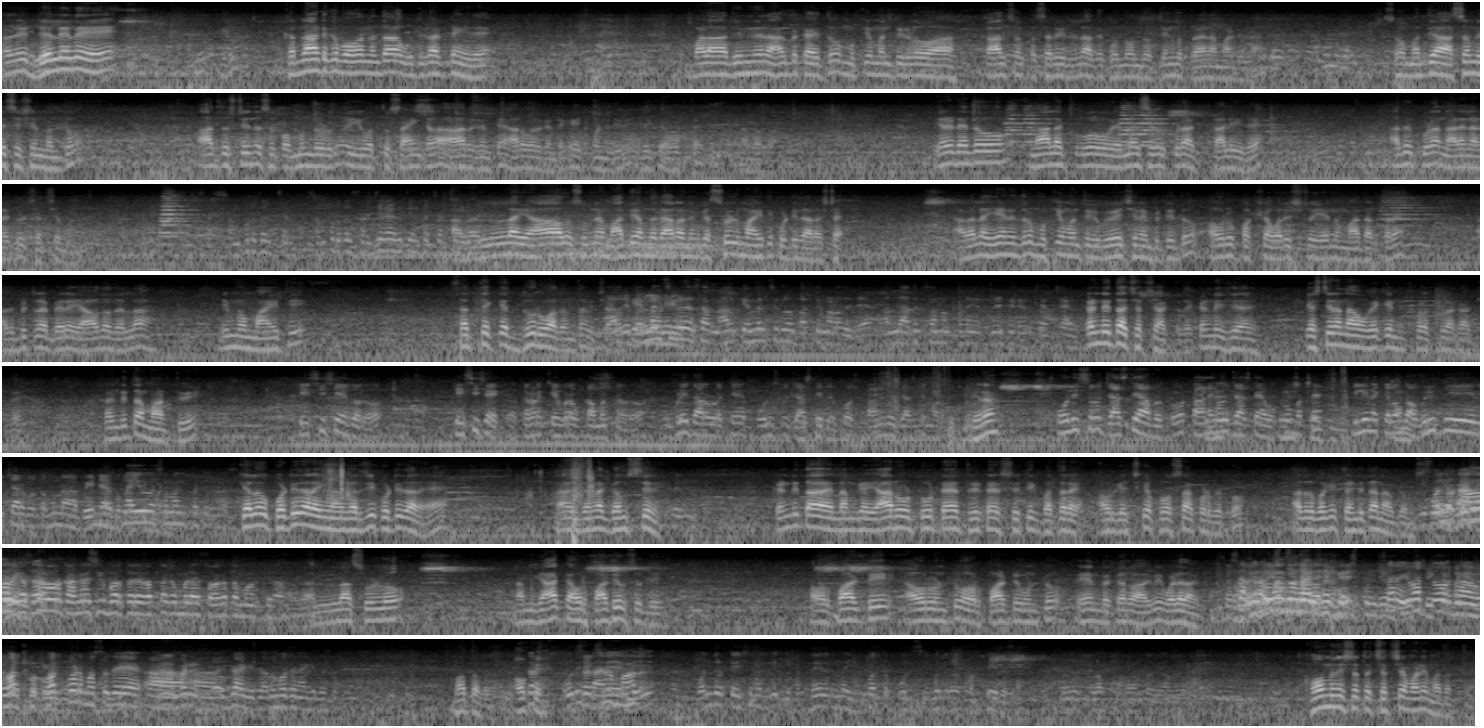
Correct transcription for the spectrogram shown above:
ನೋಡಿ ಡೆಲ್ಲಿಲಿ ಕರ್ನಾಟಕ ಭವನ್ ಅಂತ ಉದ್ಘಾಟನೆ ಇದೆ. ಭಾಳ ದಿನದಿಂದ ಆಗಬೇಕಾಯಿತು. ಮುಖ್ಯಮಂತ್ರಿಗಳು ಆ ಕಾಲು ಸ್ವಲ್ಪ ಸರಿ ಇರಲಿಲ್ಲ. ಅದಕ್ಕೆ ಒಂದೊಂದು ತಿಂಗಳು ಪ್ರಯಾಣ ಮಾಡಿಲ್ಲ. ಸೊ ಮಧ್ಯ ಅಸೆಂಬ್ಲಿ ಸೆಷನ್ ಬಂತು. ಆ ದೃಷ್ಟಿಯಿಂದ ಸ್ವಲ್ಪ ಮುಂದೂಡಿದು ಇವತ್ತು ಸಾಯಂಕಾಲ ಆರು ಗಂಟೆ ಆರೂವರೆ ಗಂಟೆಗೆ ಇಟ್ಕೊಂಡಿದ್ದೀವಿ. ಅದಕ್ಕೆ ಹೋಗ್ತಾ ಇದ್ದೀವಿ. ನಮ್ಮ ಎರಡನೇದು ನಾಲ್ಕು ಎಂ ಎಲ್ ಸಿಗಳು ಕೂಡ ಖಾಲಿ ಇದೆ. ಅದು ಕೂಡ ನಾಳೆ ನಾಡಿದ್ದು ಚರ್ಚೆ ಮಾಡ್ತೀವಿ ಅವೆಲ್ಲ ಯಾವುದು ಸುಮ್ಮನೆ ಮಾಧ್ಯಮದಲ್ಲಿ ಯಾರೋ ನಿಮಗೆ ಸುಳ್ಳು ಮಾಹಿತಿ ಕೊಟ್ಟಿದ್ದಾರೆ ಅಷ್ಟೇ. ಅವೆಲ್ಲ ಏನಿದ್ರು ಮುಖ್ಯಮಂತ್ರಿಗೆ ವಿವೇಚನೆ ಬಿಟ್ಟಿದ್ದು ಅವರು ಪಕ್ಷ ವರಿಷ್ಠರು ಏನು ಮಾತಾಡ್ತಾರೆ ಅದು ಬಿಟ್ಟರೆ ಬೇರೆ ಯಾವುದೋದೆಲ್ಲ ನಿಮ್ಮ ಮಾಹಿತಿ ಸತ್ಯಕ್ಕೆ ದೂರವಾದಂಥ ವಿಚಾರ. ಖಂಡಿತ ಚರ್ಚೆ ಆಗ್ತದೆ. ಖಂಡಿತ ಎಷ್ಟು ದಿನ ನಾವು ವೇಕೆಂಟ್ ಇಟ್ಕೊಳಕ್ಕಾಗ್ತದೆ ಖಂಡಿತ ಮಾಡ್ತೀವಿ. ಕೆ ಸಿ ಸಿ ಆದವರು K C C Kannada Chamber of ಕಾಮರ್ಸ್ನವರು Hubballi ಧಾರವಾಡಕ್ಕೆ ಪೊಲೀಸರು ಜಾಸ್ತಿ ಬೇಕು ಠಾಣೆಗಳು ಜಾಸ್ತಿ ಮಾಡಬೇಕು. ಏನ? ಪೊಲೀಸರು ಜಾಸ್ತಿ ಆಗಬೇಕು ಠಾಣೆಗಳು ಜಾಸ್ತಿ ಆಗಬೇಕು ಮತ್ತೆ ಇಲ್ಲಿನ ಕೆಲವೊಂದು ಅಭಿವೃದ್ಧಿ ವಿಚಾರಗಳು ತಮ್ಮನ್ನ ಭೇಟಿ ಆಗಬೇಕು ಕೆಲವು ಕೊಟ್ಟಿದ್ದಾರೆ ಈಗ ನನಗೆ ಅರ್ಜಿ ಕೊಟ್ಟಿದ್ದಾರೆ. ನಾನು ಇದನ್ನೆಲ್ಲ ಗಮನಿಸ್ತೀನಿ. ಖಂಡಿತ ನಮಗೆ ಯಾರು ಟೂ ಟೈರ್ ತ್ರೀ ಟೈರ್ ಸಿಟಿಗೆ ಬರ್ತಾರೆ ಅವ್ರಿಗೆ ಹೆಚ್ಚಿಗೆ ಪ್ರೋತ್ಸಾಹ ಕೊಡಬೇಕು. ಅದ್ರ ಬಗ್ಗೆ ಖಂಡಿತ ನಾವು ಗಮನಿಸ್ತೀವಿ. ಎಲ್ಲ ಬರ್ತಾರೆ ಸ್ವಾಗತ ಮಾಡ್ತೀರಾ? ಅವೆಲ್ಲ ಸುಳ್ಳು. ನಮ್ಗೆ ಯಾಕೆ ಅವ್ರ ಪಾರ್ಟಿ ಸುದ್ದಿ? ಅವ್ರ ಪಾರ್ಟಿ ಅವರುಂಟು ಅವ್ರ ಪಾರ್ಟಿ ಉಂಟು ಏನು ಬೇಕಾದ್ರೂ ಆಗಲಿ ಒಳ್ಳೇದಾಗಲಿ. ಸರ್ ಇವತ್ತು ವರ್ಕ್ ಬೋರ್ಡ್ ಮಸೂದೆ ಇದಾಗಿದೆ ಅನುಮೋದನೆ ಆಗಿದೆ ಸರ್ ಮಾತಾಡೋಣ. ಓಕೆ. ಪೊಲೀಸ್ ಠಾಣೆಯಲ್ಲಿ ಒಂದು ಸ್ಟೇಷನಲ್ಲಿ ಹದಿನೈದರಿಂದ ಇಪ್ಪತ್ತು ಪೊಲೀಸ್ ಸಿಬ್ಬಂದಿಗಳ ಕೊರತೆ ಇದೆ ಸರ್. ಒಂದು ಫಾಲೋಅಪ್ ಮಾಡುವಂಥದ್ದು ಯಾವುದು ಹೋಮ್ ಮಿನಿಸ್ಟರ್ ಹತ್ರ ಚರ್ಚೆ ಮಾಡಿ ಮಾತಾಡ್ತೀನಿ.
